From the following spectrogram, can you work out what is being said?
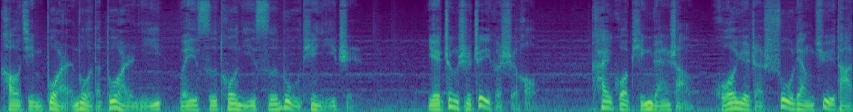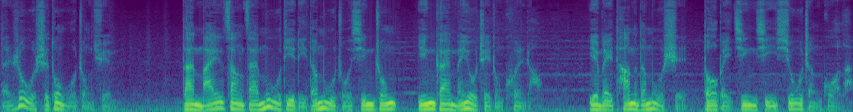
靠近布尔诺的多尔尼维斯托尼斯露天遗址，也正是这个时候，开阔平原上活跃着数量巨大的肉食动物种群。但埋葬在墓地里的墓主心中应该没有这种困扰，因为他们的墓室都被精心修整过了。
